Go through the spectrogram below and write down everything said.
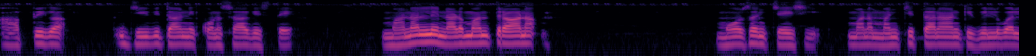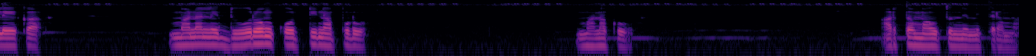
హ్యాపీగా జీవితాన్ని కొనసాగిస్తే మనల్ని నడుమంత్రాన మోసం చేసి మన మంచితనానికి విలువ లేక మనల్ని దూరం కొట్టినప్పుడు మనకు అర్థమవుతుంది మిత్రమా?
